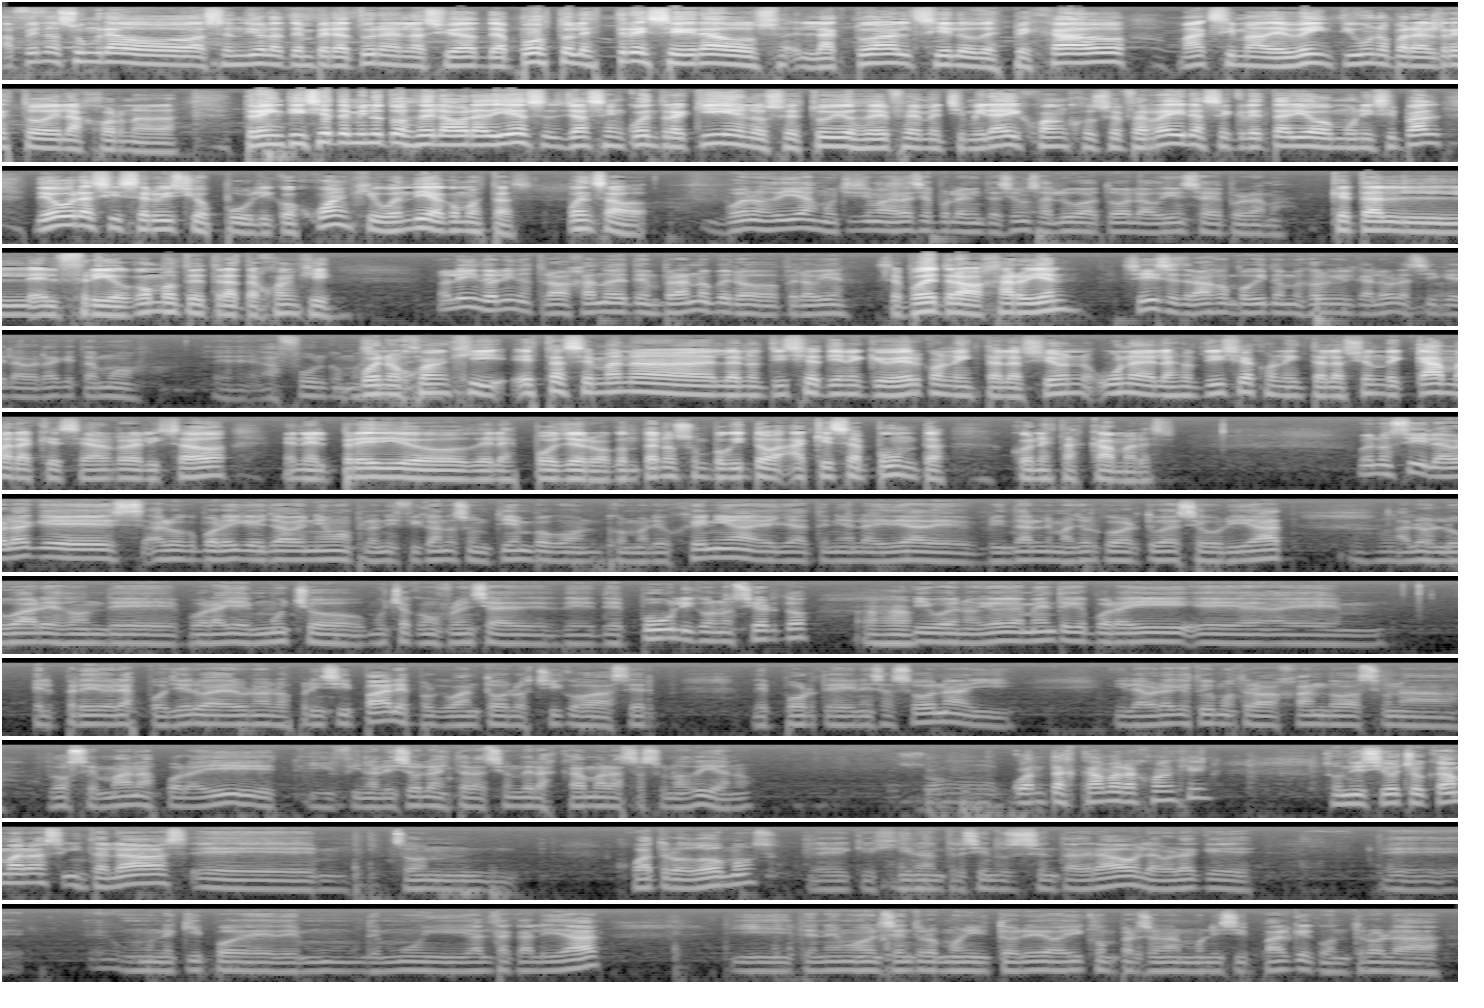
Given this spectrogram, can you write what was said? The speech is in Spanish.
Apenas un grado ascendió la temperatura en la ciudad de Apóstoles, 13 grados la actual, cielo despejado, máxima de 21 para el resto de la jornada. 37 minutos de la hora 10, ya se encuentra aquí en los estudios de FM Chimiray Juan José Ferreira, secretario municipal de Obras y Servicios Públicos. Juanji, buen día, ¿cómo estás? Buen sábado. Buenos días, muchísimas gracias por la invitación, saludo a toda la audiencia del programa. ¿Qué tal el frío? ¿Cómo te trata, Juanji? No, lindo, lindo, trabajando de temprano, pero, pero bien. ¿Se puede trabajar bien? Sí, se trabaja un poquito mejor que el calor, así que la verdad que estamos eh, a full. Como bueno, Juanji, esta semana la noticia tiene que ver con la instalación, una de las noticias con la instalación de cámaras que se han realizado en el predio de la Espollerba. Contanos un poquito a qué se apunta con estas cámaras. Bueno, sí, la verdad que es algo que por ahí que ya veníamos planificando hace un tiempo con, con María Eugenia. Ella tenía la idea de brindarle mayor cobertura de seguridad a los lugares donde por ahí hay mucho mucha confluencia de, público, ¿no es cierto? Y bueno, y obviamente que por ahí eh, eh, el predio de la Espollerba era uno de los principales porque van todos los chicos a hacer deportes en esa zona y, y la verdad que estuvimos trabajando hace unas dos semanas por ahí y, finalizó la instalación de las cámaras hace unos días, ¿no? ¿Son cuántas cámaras, Juanji? Son 18 cámaras instaladas, eh, son cuatro domos eh, que giran 360 grados, la verdad que eh, un equipo de, de, muy alta calidad y tenemos el centro de monitoreo ahí con personal municipal que controla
